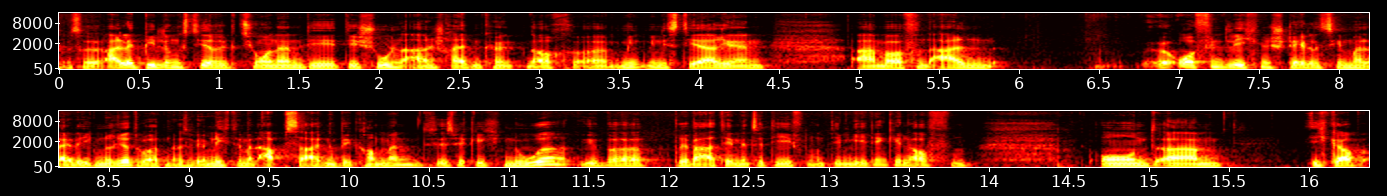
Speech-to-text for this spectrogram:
Also alle Bildungsdirektionen, die die Schulen anschreiben könnten, auch äh, Ministerien, ähm, aber von allen öffentlichen Stellen sind wir leider ignoriert worden. Also wir haben nicht einmal Absagen bekommen. Das ist wirklich nur über private Initiativen und die Medien gelaufen. Und ähm, ich glaube,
